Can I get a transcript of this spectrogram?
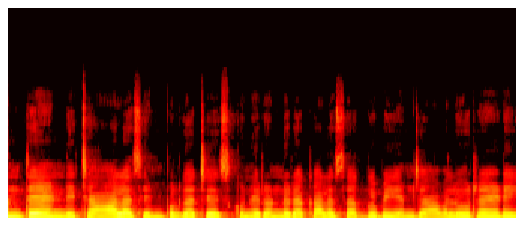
అంతే అండి. చాలా సింపుల్గా చేసుకుని రెండు రకాల సగ్గు బియ్యం జావలు రెడీ.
